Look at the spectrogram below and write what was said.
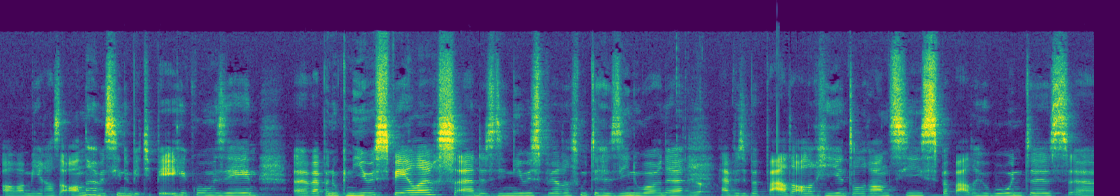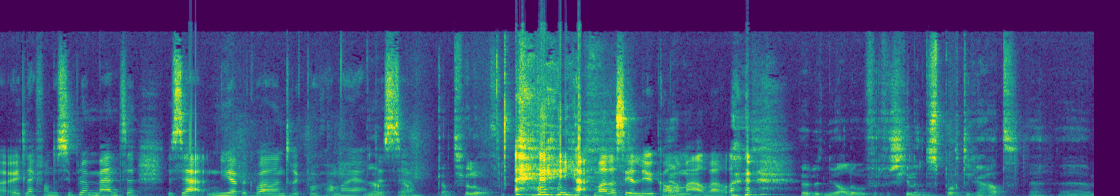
al wat meer dan de anderen misschien een beetje bijgekomen zijn. Eh, we hebben ook nieuwe spelers, hè, dus die nieuwe spelers moeten gezien worden. Ja. Hebben ze bepaalde allergie-intoleranties, bepaalde gewoontes, eh, uitleg van de supplementen. Dus ja, nu heb ik wel een druk programma. Ja. Ja, dus, ja, ik kan het geloven. ja, maar dat is heel leuk allemaal wel. We hebben het nu al over verschillende sporten gehad. Hè? Ehm,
